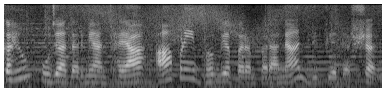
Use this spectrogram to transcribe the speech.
કહ્યું, પૂજા દરમિયાન થયા આપણી ભવ્ય પરંપરાના દિવ્ય દર્શન.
